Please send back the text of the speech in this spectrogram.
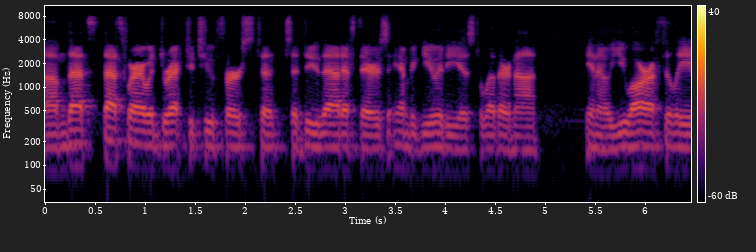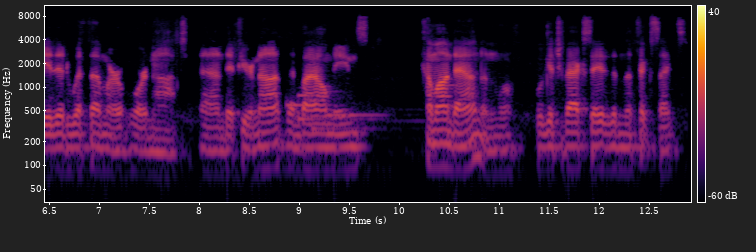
um, that's that's where I would direct you to first to to do that if there's ambiguity as to whether or not you know you are affiliated with them or or not. And if you're not, then by all means, come on down and we'll we'll get you vaccinated in the fixed sites.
